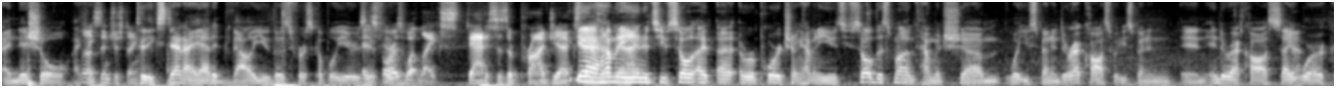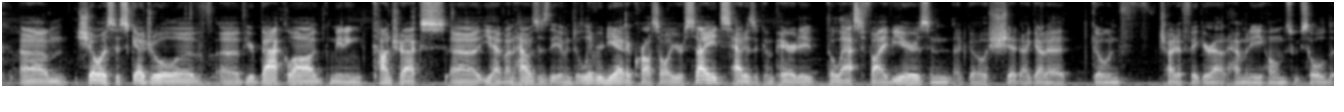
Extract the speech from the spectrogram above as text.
initial, I think, that's interesting. To the extent I added value those first couple of years, As it- far as what like statuses of projects. yeah, how like many that? units you've sold? A, a- a report showing how many units you've sold this month, how much um, what you spent in direct costs, what you spent in, in indirect costs, site Yeah. work. Um, show us a schedule of, of your backlog, meaning contracts uh, you have on houses that you haven't delivered yet across all your sites. How does it compare to the last five years? And I'd go, oh, shit, I gotta go and f- try to figure out how many homes we've sold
